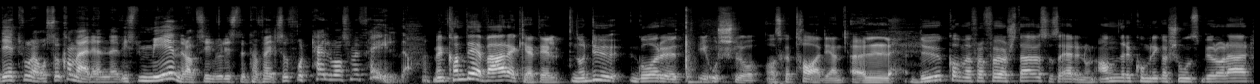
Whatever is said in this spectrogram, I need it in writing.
det, tror jeg også kan være en Hvis du mener at Sylvi Lysthaug tar feil, så fortell hva som er feil, da. Men kan det være, Ketil, når du går ut i Oslo og skal ta deg en øl Du kommer fra First House, og så er det noen andre kommunikasjonsbyråer der.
